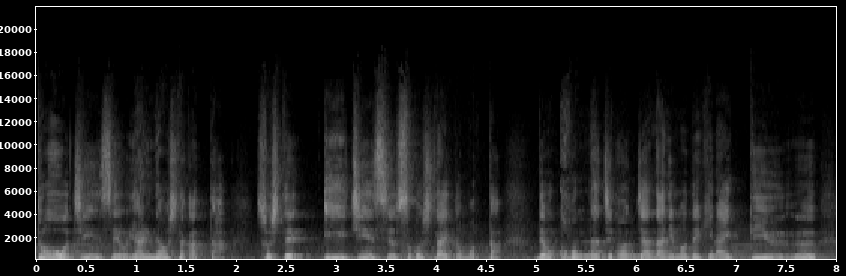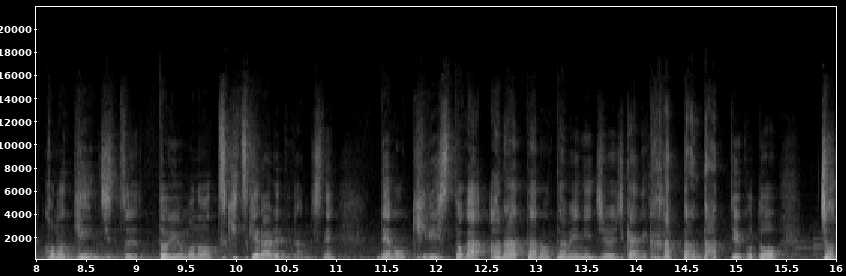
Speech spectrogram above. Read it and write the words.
どう人生をやり直したかった。そしていい人生を過ごしたいと思った。でもこんな自分じゃ何もできないっていうこの現実というものを突きつけられてたんですね。でもキリストがあなたのために十字架にかかったんだっていうことをちょっ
